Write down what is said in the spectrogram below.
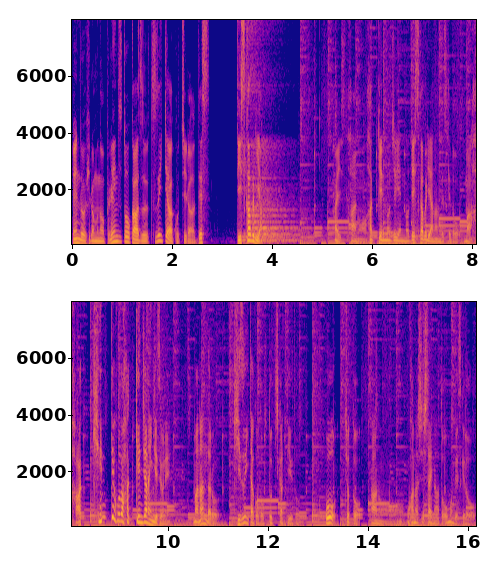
遠藤ひろむのプレインズトーカーズ。続いてはこちらです。ディスカブリア。はいあの発見の次元のディスカブリアなんですけどまあ発見ってほど発見じゃないんですよね。まあなんだろう気づいたことどっちかっていうとをちょっとあのー、お話ししたいなと思うんですけど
